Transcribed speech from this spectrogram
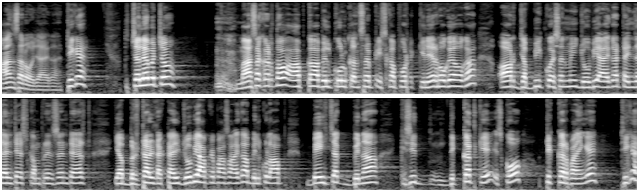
आंसर हो जाएगा। ठीक है? तो चले बच्चों मैं आशा करता हूँ आपका बिल्कुल कंसेप्ट इसका पूरा क्लियर हो गया होगा और जब भी क्वेश्चन में जो भी आएगा टेंजाइल टेस्ट कंप्रेंशन टेस्ट या ब्रिटल डक्टाइल जो भी आपके पास आएगा, बिल्कुल आप बेहिचक बिना किसी दिक्कत के इसको टिक कर पाएँगे, ठीक है?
